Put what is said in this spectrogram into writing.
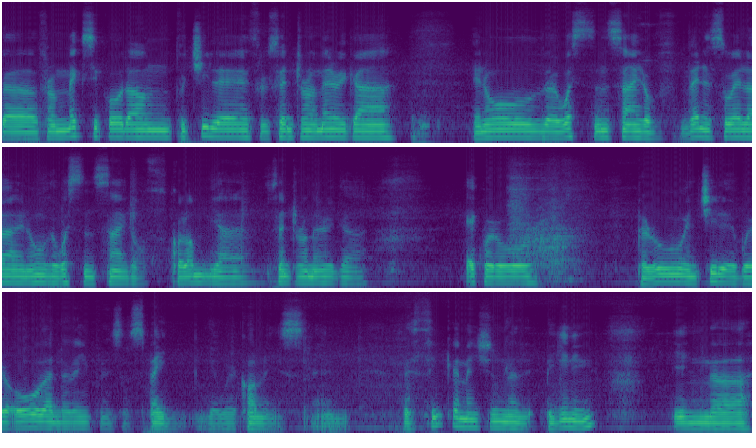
uh, from Mexico down to Chile, through Central America, and all the western side of Venezuela, and all the western side of Colombia, Central America, Ecuador, Peru, and Chile were all under the influence of Spain. They were colonies. And I think I mentioned at the beginning, in the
